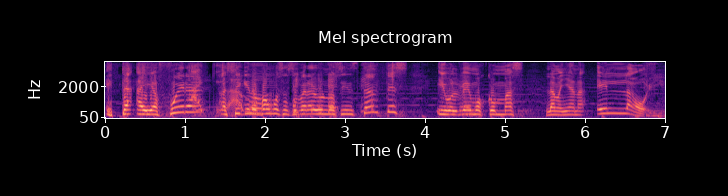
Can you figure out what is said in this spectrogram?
está ahí afuera, así que nos vamos a separar unos instantes y volvemos con más la mañana en la hoy.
